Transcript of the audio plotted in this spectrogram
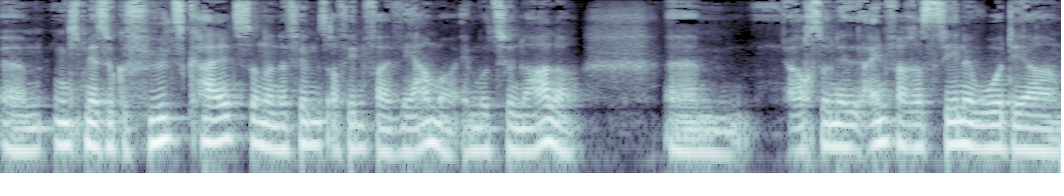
ähm, nicht mehr so gefühlskalt, sondern der Film ist auf jeden Fall wärmer, emotionaler. Ähm, auch so eine einfache Szene, wo der,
